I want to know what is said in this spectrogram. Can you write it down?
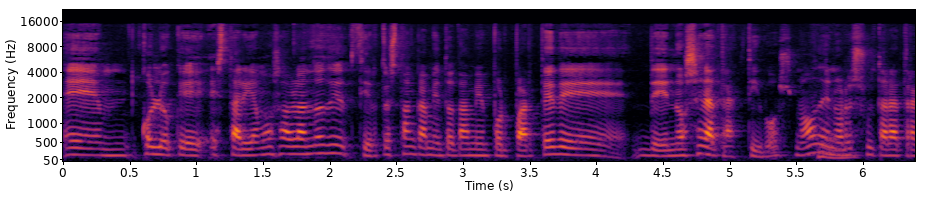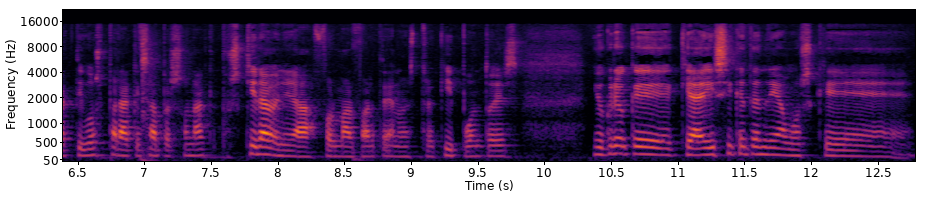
Em, con lo que estaríamos hablando de cierto estancamiento también por parte de, no ser atractivos, ¿no? de no mm. resultar atractivos para que esa persona pues, quiera venir a formar parte de nuestro equipo. Entonces, yo creo que ahí sí que tendríamos que,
